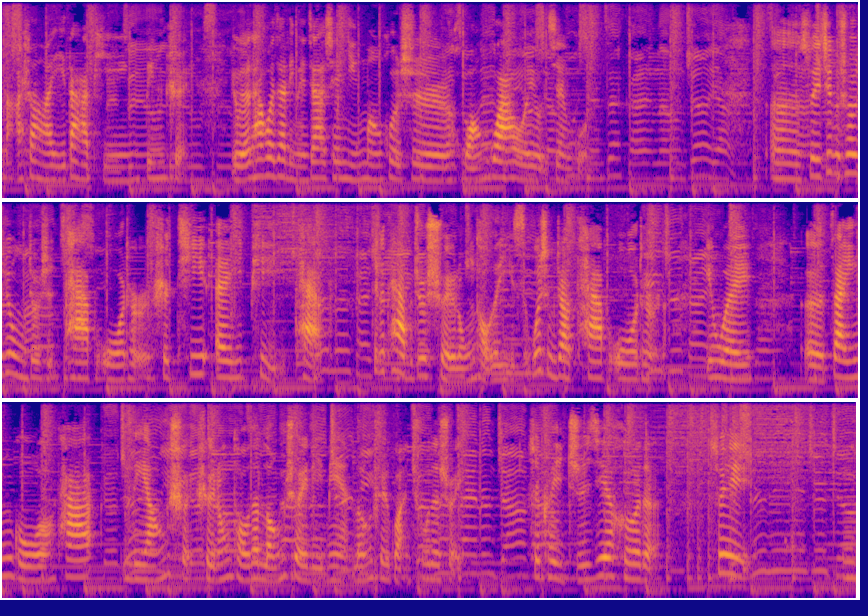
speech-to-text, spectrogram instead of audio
拿上来一大瓶冰水，有的它会在里面加一些柠檬或者是黄瓜，我也有见过。呃，所以这个时候用就是 tap water，是 T A P tap，这个 tap 就是水龙头的意思。为什么叫 tap water 呢？因为，呃，在英国它凉水水龙头的冷水里面，冷水管出的水是可以直接喝的，所以。你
